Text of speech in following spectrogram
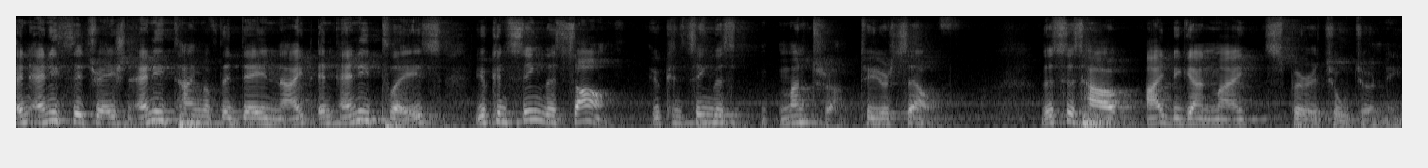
in any situation, any time of the day and night, in any place, you can sing this song. You can sing this mantra to yourself. This is how I began my spiritual journey.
